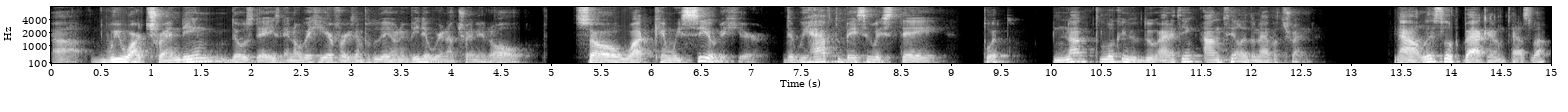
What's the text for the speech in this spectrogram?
uh, we were trending those days. And over here, for example, today on NVIDIA, we're not trending at all. So what can we see over here? That we have to basically stay put, not looking to do anything until I don't have a trend. Now let's look back on Tesla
